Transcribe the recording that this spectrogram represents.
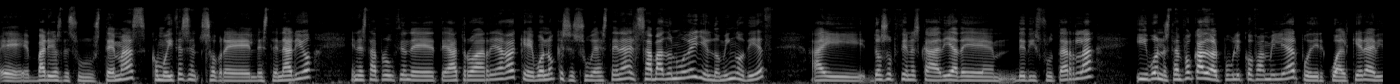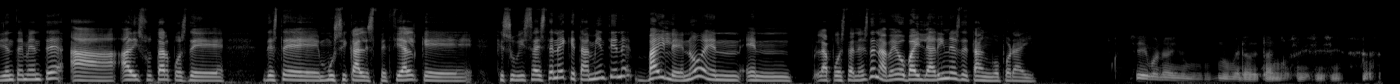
eh, varios de sus temas, como dices, sobre el escenario en esta producción de Teatro Arriaga, que bueno, que se sube a escena el sábado 9 y el domingo 10. Hay dos opciones cada día de, disfrutarla. Y bueno, está enfocado al público familiar, puede ir cualquiera, evidentemente, a, disfrutar pues de, este musical especial que, que subís a escena y que también tiene baile, ¿no? En, en la puesta en escena. Veo bailarines de tango por ahí. Sí, bueno, hay un número de tangos, sí, sí, sí.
